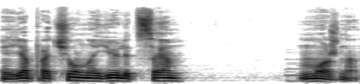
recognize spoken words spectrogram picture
и я прочел на ее лице «можно».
